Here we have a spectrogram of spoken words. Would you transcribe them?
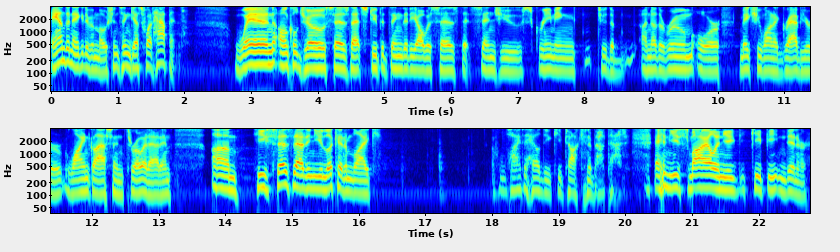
and the negative emotions, and guess what happens? When Uncle Joe says that stupid thing that he always says that sends you screaming to the another room or makes you want to grab your wine glass and throw it at him, um, he says that, and you look at him like, "Why the hell do you keep talking about that?" And you smile and you keep eating dinner.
